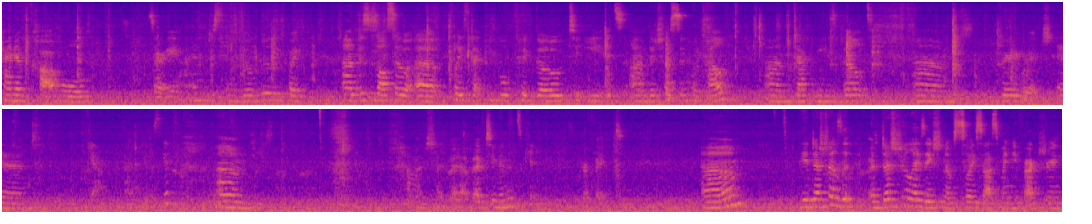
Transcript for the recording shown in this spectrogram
kind of caught hold. Sorry, I'm just gonna go really quick. Um, this is also a place that people could go to eat. It's um, the Chosun Hotel, um, Japanese built, um, very rich, and yeah, I'm gonna skip. Um, how much time do I have? I have two minutes. Okay, perfect. Um, the industrialization of soy sauce manufacturing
